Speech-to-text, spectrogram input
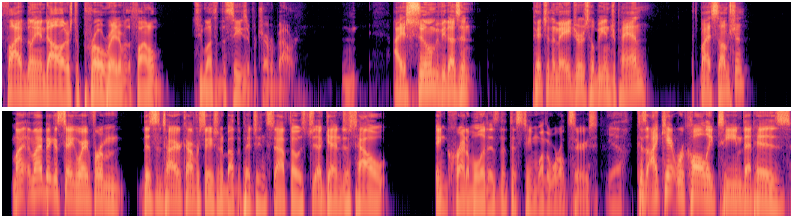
five million dollars to prorate over the final two months of the season for Trevor Bauer. I assume if he doesn't pitch in the majors, he'll be in Japan. That's my assumption. my my biggest takeaway from this entire conversation about the pitching staff, though, is again just how incredible it is that this team won the World Series. Yeah. because I can't recall a team that has,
